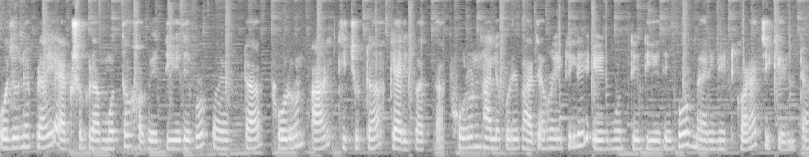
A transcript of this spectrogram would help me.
ওজনে প্রায় একশো গ্রাম মতো হবে। দিয়ে দেব কয়েকটা ফোড়ন আর কিছুটা ক্যারি পাতা। ফোড়ন ভালো করে ভাজা হয়ে গেলে এর মধ্যে দিয়ে দেব ম্যারিনেট করা চিকেনটা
